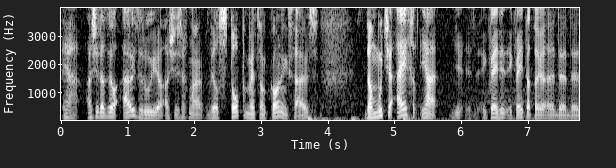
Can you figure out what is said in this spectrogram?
ja, als je dat wil uitroeien, als je zeg maar wil stoppen met zo'n koningshuis, dan moet je eigenlijk, ja, je- ik, weet, ik weet dat de, de, de,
